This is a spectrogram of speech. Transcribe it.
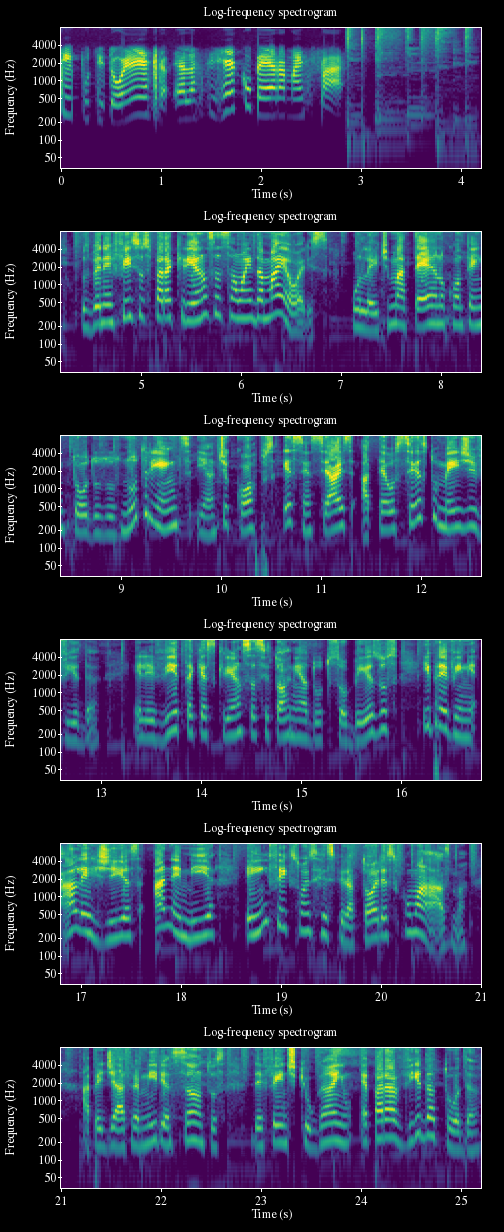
tipo de doença, ela se recupera mais fácil. Os benefícios para a criança são ainda maiores. O leite materno contém todos os nutrientes e anticorpos essenciais até o sexto mês de vida. Ele evita que as crianças se tornem adultos obesos e previne alergias, anemia e infecções respiratórias como a asma. A pediatra Miriam Santos defende que o ganho é para a vida toda.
